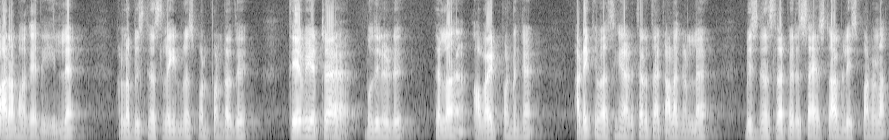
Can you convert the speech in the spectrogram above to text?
வாரமாக இது இல்லை. நல்ல பிஸ்னஸில் இன்வெஸ்ட்மெண்ட் பண்ணுறது தேவையற்ற முதலீடு இதெல்லாம் அவாய்ட் பண்ணுங்கள் அடைக்கி வாசிங்க. அடுத்தடுத்த காலங்களில் பிஸ்னஸில் பெருசாக எஸ்டாப்ளிஷ் பண்ணலாம்.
